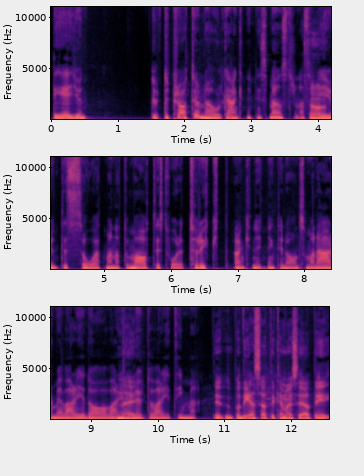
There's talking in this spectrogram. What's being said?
det är ju du, du pratar ju om de här olika anknytningsmönstren, alltså ja. det är ju inte så att man automatiskt får ett tryggt anknytning till någon som man är med varje dag, varje Nej. minut och varje timme. Det, på det sättet kan man ju säga att det är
